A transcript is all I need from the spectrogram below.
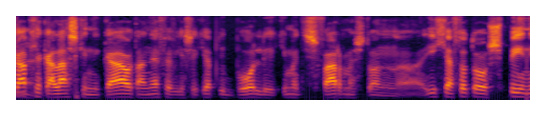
Κάποια καλά σκηνικά όταν έφευγες εκεί από την πόλη, εκεί με τις φάρμες των... Είχε αυτό το spin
